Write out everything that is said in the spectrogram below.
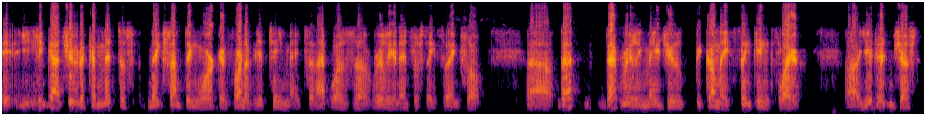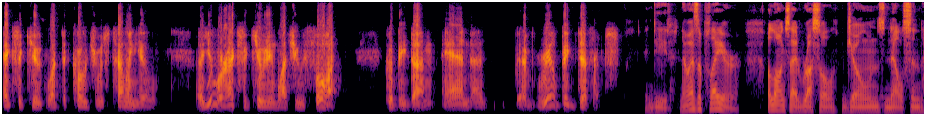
he got you to commit to make something work in front of your teammates, and that was uh, really an interesting thing. So uh, that that really made you become a thinking player. Uh, you didn't just execute what the coach was telling you; you were executing what you thought could be done, and uh, a real big difference. Indeed. Now, as a player, alongside Russell, Jones, Nelson,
